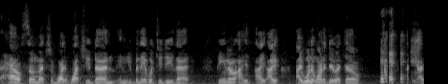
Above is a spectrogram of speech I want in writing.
how so much of what what you've done and you've been able to do that. But you know, I I I, I wouldn't want to do it though. I, I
